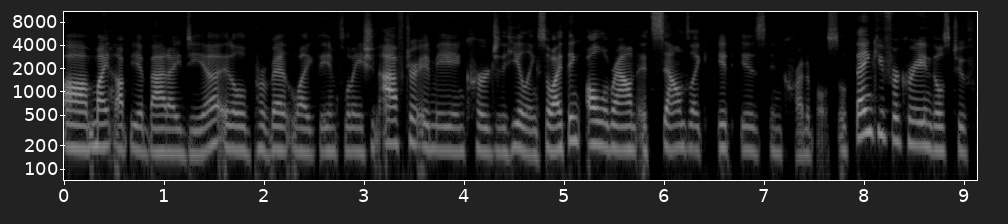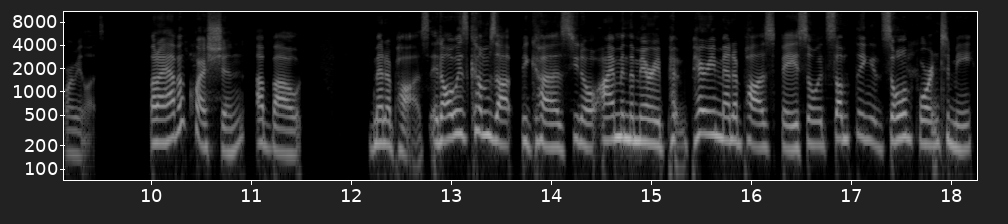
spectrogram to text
uh, might not be a bad idea. It'll prevent like the inflammation after. It may encourage the healing. So I think all around, it sounds like it is incredible. So thank you for creating those two formulas. But I have a question about menopause. It always comes up because, you know, I'm in the peri- perimenopause space. So it's something that's so important to me.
